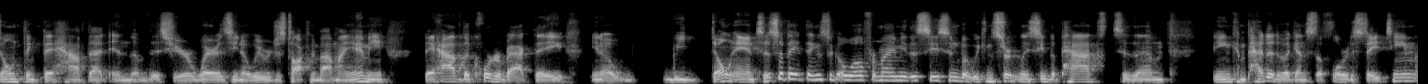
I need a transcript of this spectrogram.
don't think they have that in them this year. Whereas, you know, we were just talking about Miami, they have the quarterback. They, you know, we don't anticipate things to go well for Miami this season, but we can certainly see the path to them being competitive against the Florida State team.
